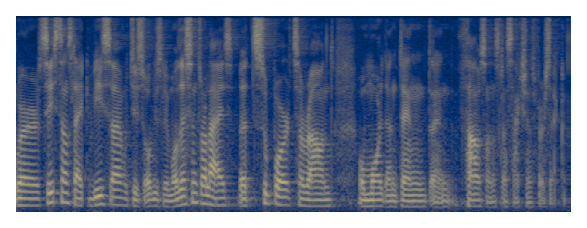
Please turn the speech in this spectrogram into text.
where systems like Visa, which is obviously more decentralized, but supports around or more than 10,000 transactions per second.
